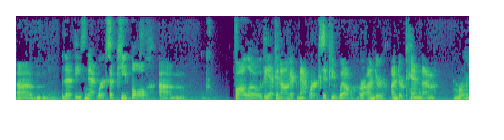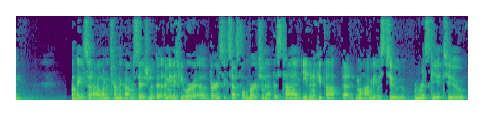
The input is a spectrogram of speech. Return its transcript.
Um, that these networks of people um, follow the economic networks, if you will, or under underpin them. Right. Okay, so now I want to turn the conversation a bit. I mean, if you were a very successful merchant at this time, even if you thought that mahogany was too risky to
